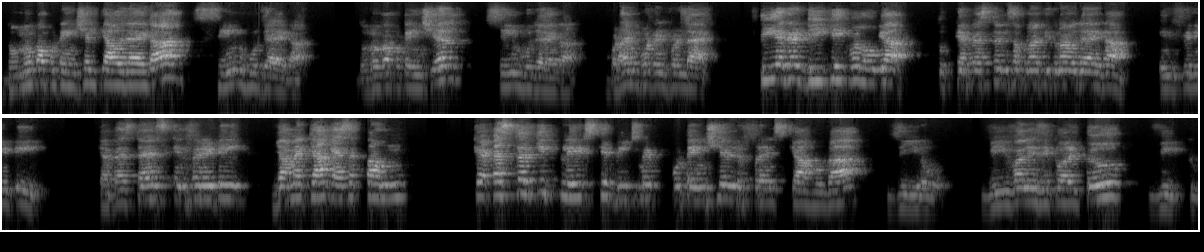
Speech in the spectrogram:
दोनों का पोटेंशियल क्या हो जाएगा? सेम हो जाएगा। दोनों का पोटेंशियल सेम हो जाएगा। बड़ा इंपॉर्टेंट फंडा है। टी अगर डी के इक्वल हो गया तो कैपेसिटेंस अपना कितना हो जाएगा? इंफिनिटी कैपेसिटेंस इंफिनिटी या मैं क्या कह सकता हूँ? कैपेसिटर की प्लेट्स के बीच में पोटेंशियल डिफरेंस क्या होगा? ज़ीरो V1 इज़ इक्वल टू V2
